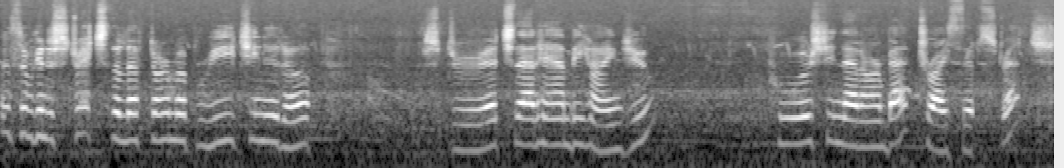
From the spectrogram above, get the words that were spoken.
And so we're going to stretch the left arm up, reaching it up. Stretch that hand behind you. Pushing that arm back, tricep stretch.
